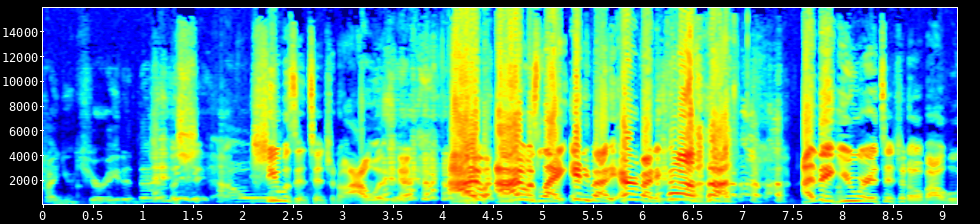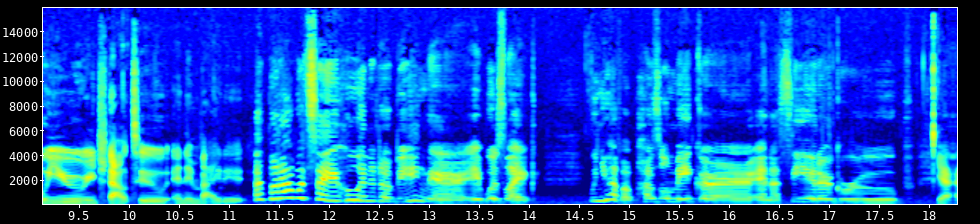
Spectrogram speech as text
How you curated that? she, How... she was intentional. I wasn't. I I was like anybody, everybody, come. I think you were intentional about who you reached out to and invited. Uh, but I would say who ended up being there. It was like when you have a puzzle maker and a theater group yeah.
